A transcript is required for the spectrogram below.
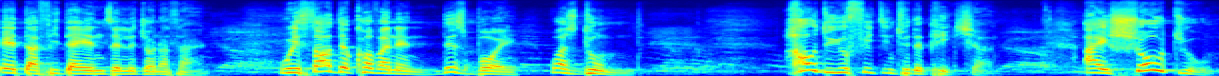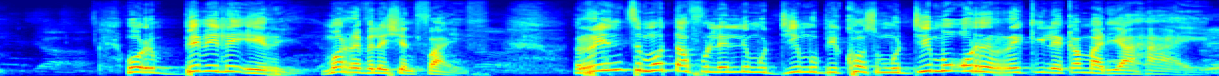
David le Jonathan. Without the covenant, this boy was doomed. How do you fit into the picture? I showed you gore bebele e re mo revelation 5 re ntse modimo because modimo o re rekile hae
